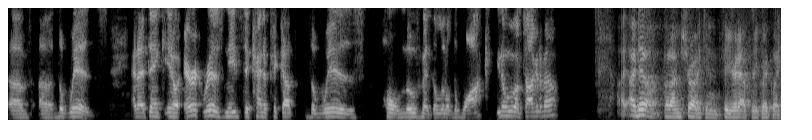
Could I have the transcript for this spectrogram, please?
of uh, the Wiz, and I think you know Eric Riz needs to kind of pick up the Wiz whole movement, the little the walk. You know who I'm talking about? I, I don't, but I'm sure I can figure it out pretty quickly.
